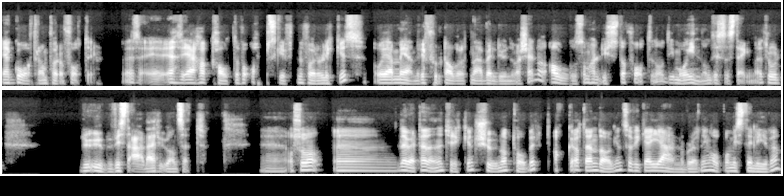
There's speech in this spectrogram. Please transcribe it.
jeg går fram for å få til. Jeg, jeg, har kalt det for oppskriften for å lykkes, og jeg mener i fullt alvor at den er veldig universell. Og alle som har lyst til å få til noe, de må innom disse stegene. Jeg tror du ubevisst er der uansett. Eh, og så eh, leverte jeg den i trykken 7. oktober. Akkurat den dagen så fikk jeg hjerneblødning, holdt på å miste livet.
